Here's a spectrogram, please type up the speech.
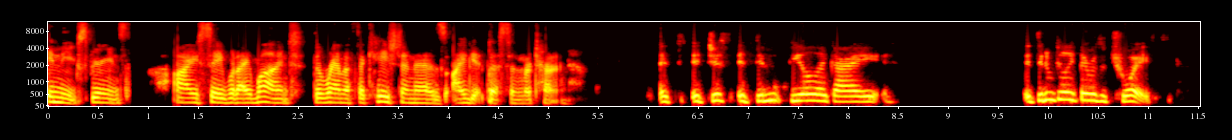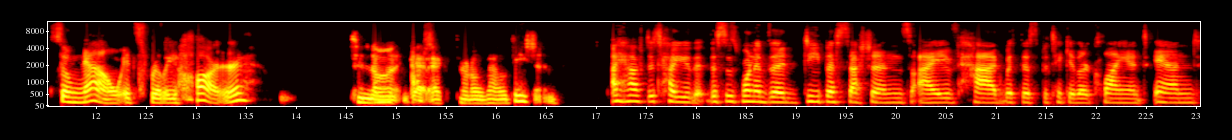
in the experience. I say what I want, the ramification is I get this in return. It it just it didn't feel like I it didn't feel like there was a choice. So now it's really hard to not get external validation. I have to tell you that this is one of the deepest sessions I've had with this particular client. And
